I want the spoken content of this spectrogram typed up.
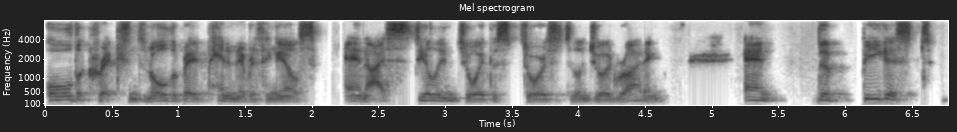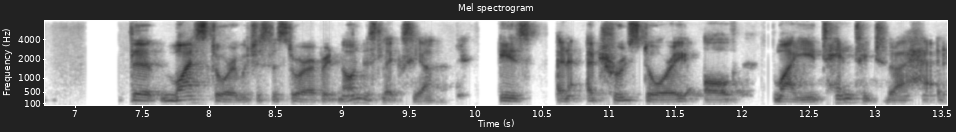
all the corrections and all the red pen and everything else. And I still enjoyed the stories, still enjoyed writing. And the biggest, the my story, which is the story I've written on dyslexia, is an, a true story of my year 10 teacher that I had.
